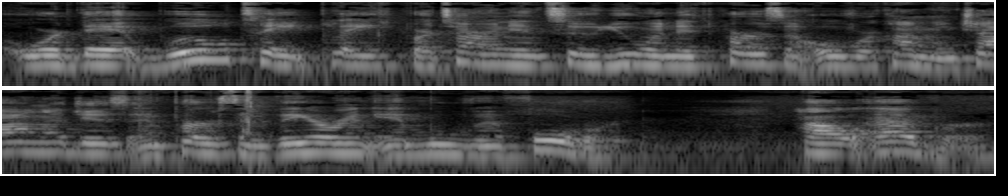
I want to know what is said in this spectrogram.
or that will take place pertaining to you and this person overcoming challenges and persevering and moving forward. However,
